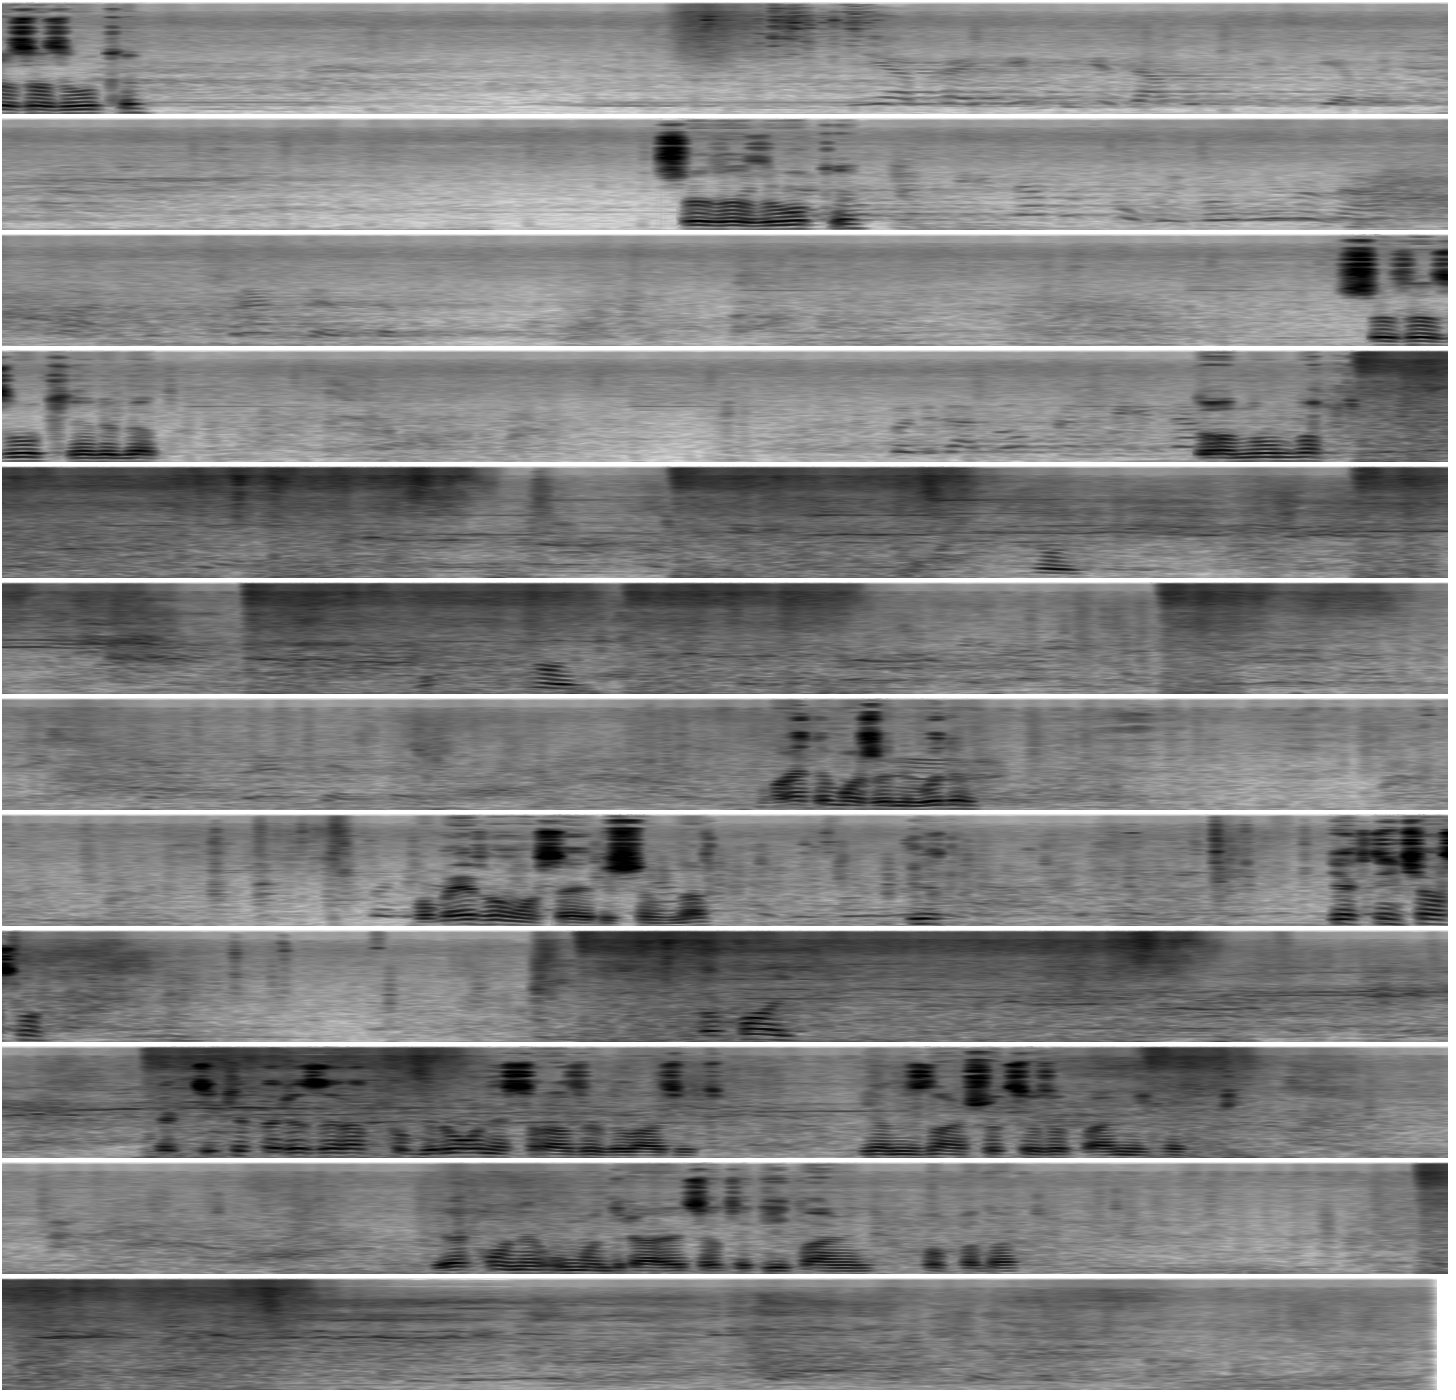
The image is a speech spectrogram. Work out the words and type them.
Що за звуки? Необходим перезапуск системы. Що за звуки? Перезапуску выполнено на 20%. Що за звуки, ребят? Подготовка к перезапуску. Та ну на. Ой. Ой. Давайте, може, не будемо. По мирному все рішимо, так? Да? Ні. Як нечасно. Давай. Як тільки перезарядку беру, вони одразу вилазять. Я не знаю, що це за таймінги такі. Як вони умудряються в такий таймінг попадати.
